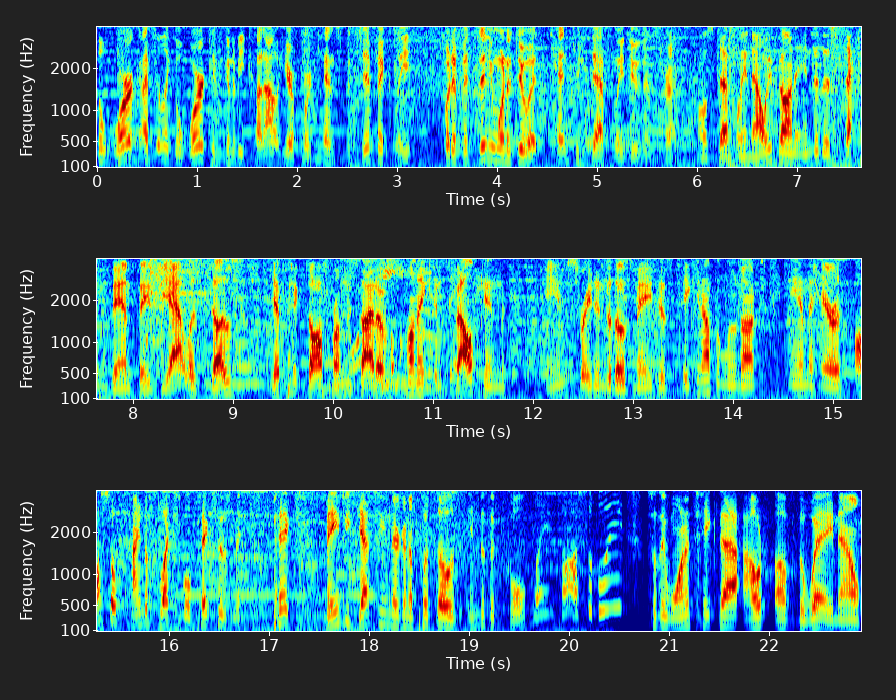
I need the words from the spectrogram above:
the work, I feel like the work is going to be cut out here for Ken specifically. But if it's anyone to do it, Ken can definitely do this, Trex. Most definitely. Now we've gone into the second ban phase. The Atlas does get picked off from the side of Onic and Falcon. Aim straight into those mages, taking out the Lunox and the Harith. Also kind of flexible picks, picks. maybe guessing they're going to put those into the gold lane, possibly? So they want to take that out of the way. Now,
